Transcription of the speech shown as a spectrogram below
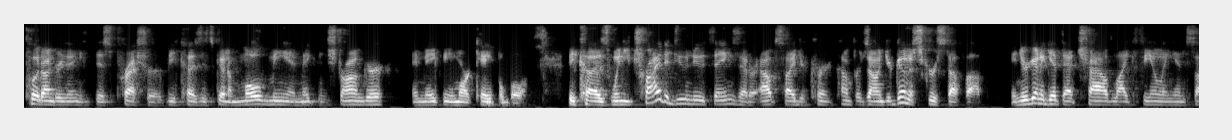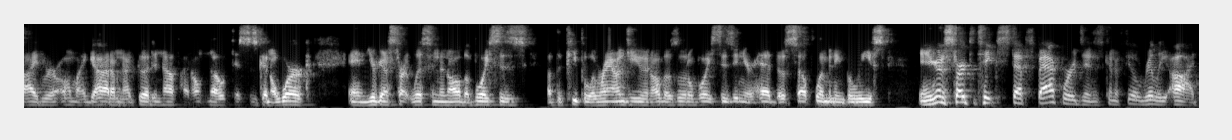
put underneath this pressure because it's going to mold me and make me stronger and make me more capable. Because when you try to do new things that are outside your current comfort zone, you're going to screw stuff up. And you're going to get that childlike feeling inside where, oh my God, I'm not good enough. I don't know if this is going to work. And you're going to start listening to all the voices of the people around you and all those little voices in your head, those self limiting beliefs. And you're going to start to take steps backwards and it's going to feel really odd.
